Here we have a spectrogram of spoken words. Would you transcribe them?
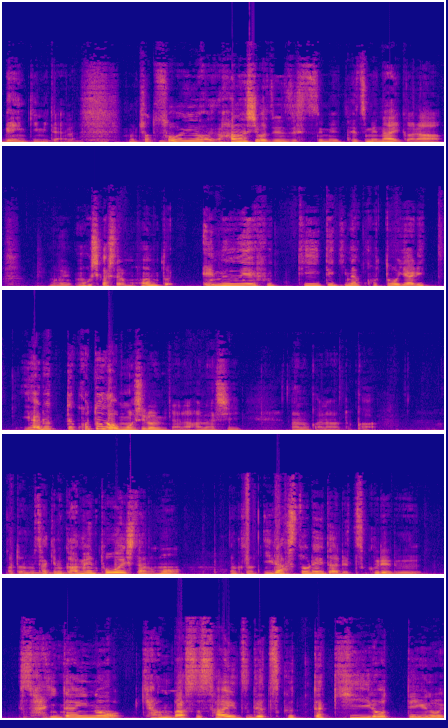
便器みたいな。ちょっとそういう話は全然説明、説明ないから、ももしかしたらもう本当 NFT 的なことをやり、やるってことが面白いみたいな話なのかなとか。あとあの、さっきの画面投影したのも、なんかそのイラストレーターで作れる最大のキャンバスサイズで作った黄色っていうのを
